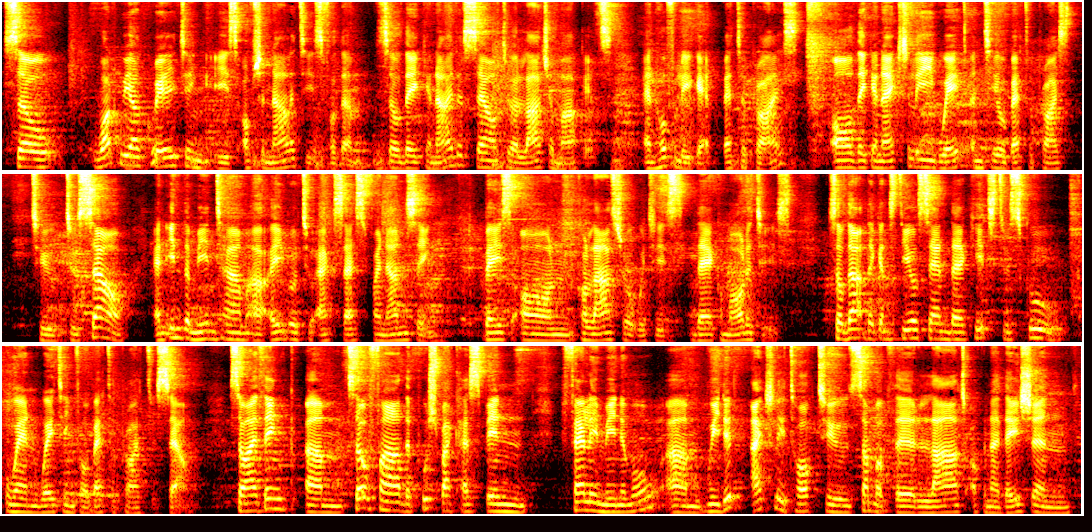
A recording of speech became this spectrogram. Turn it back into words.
So what we are creating is optionalities for them. So they can either sell to a larger markets and hopefully get better price, or they can actually wait until better price to, to sell. And in the meantime, are able to access financing based on collateral, which is their commodities, so that they can still send their kids to school when waiting for better price to sell. So I think um, so far the pushback has been fairly minimal. Um, we did actually talk to some of the large organizations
